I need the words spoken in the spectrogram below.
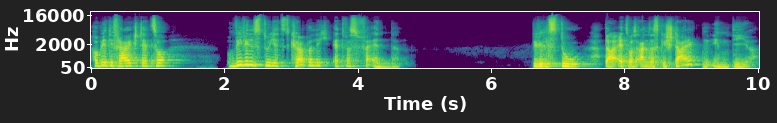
habe ich ihr die Frage gestellt, so, wie willst du jetzt körperlich etwas verändern? Wie willst du da etwas anders gestalten in dir?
